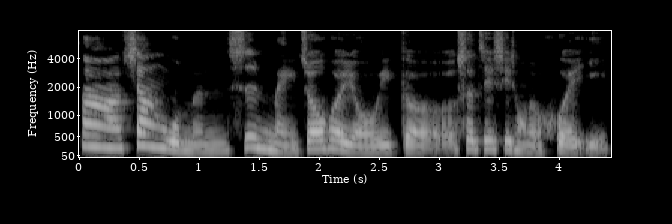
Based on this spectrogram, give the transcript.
那像我们是每周会有一个设计系统的会议，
